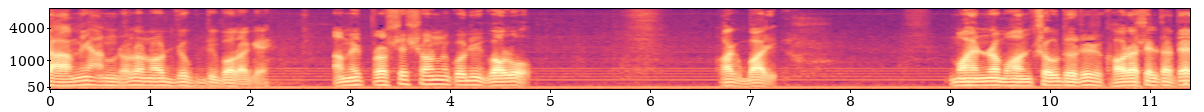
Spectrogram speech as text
যা আমি আন্দোলনত যোগ দিব লাগে আমি প্ৰচেছন কৰি গ'লোঁ। আগবাঢ়ি মহেন্দ্ৰ মোহন চৌধুৰীৰ ঘৰ আছিল তাতে,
